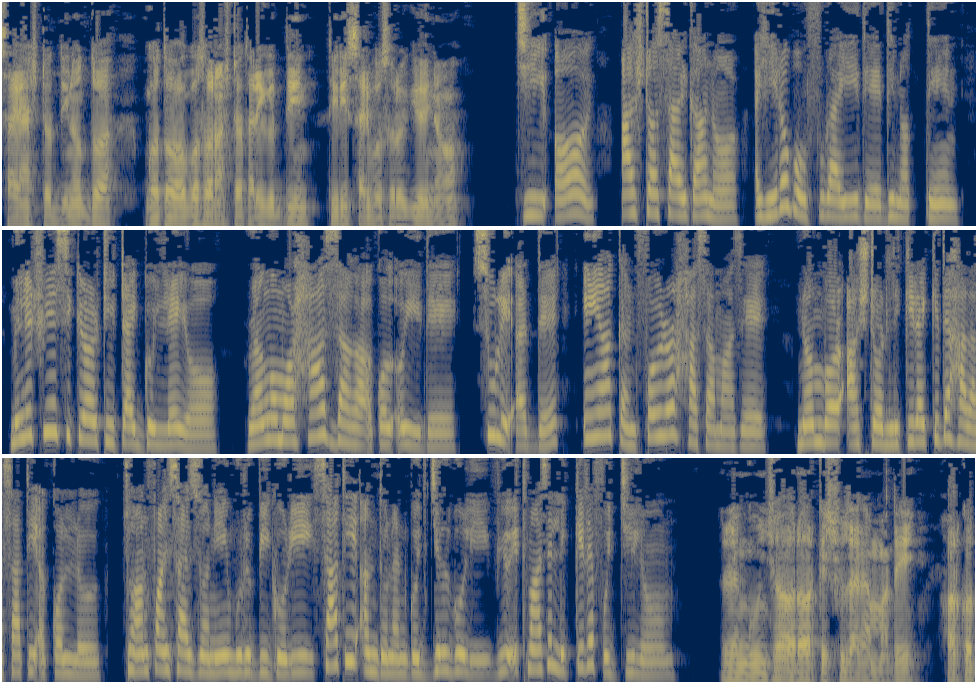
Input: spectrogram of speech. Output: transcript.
চাৰি আঠৰ দিনত দোৱা গত অগষ্টৰ আঠ তাৰিখৰ দিন ত্ৰিশ চাৰি বছৰ গিয়ে ন। জি অই আষ্ট চাৰি গানৰ আহিৰ বং ফুৰাই দে দিনত দিন। মিলিটাৰী চিকিউৰিটি টাইক গলে ৰঙমৰ সাজ জাগা অকল ঐ দে চুলি এদে এয়া কান ফৈৰৰ হাসা আষ্টৰ লিকি ৰাখিতে হালা ছাতি অকল জন ফাইন চাইজনী মুৰব্বী গৰি ছাতি আন্দোলন গজ্জিল বুলি ভিউ ইতমাছে লিখিতে ফুজিল রেঙ্গুন শহরের কেসু জাগার মাদে হরকত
